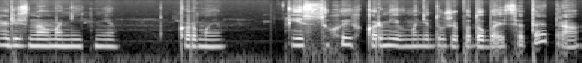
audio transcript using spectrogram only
різноманітні корми. Із сухих кормів мені дуже подобається тетра,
